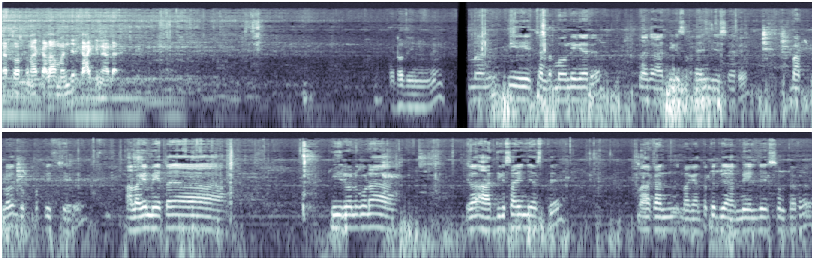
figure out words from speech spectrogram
నటరత్న కళామందిర్ కాకినాడ. ఫోటో చంద్రమౌళి గారు నాకు ఆర్థిక సహాయం చేశారు. బట్టలు దుప్పట్లు ఇచ్చారు. అలాగే మిగతా హీరోలు కూడా ఇలా ఆర్థిక సాయం చేస్తే మాకు అన్- మాకు ఎంతో కొద్దిగా మేలు చేస్తుంటారు.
